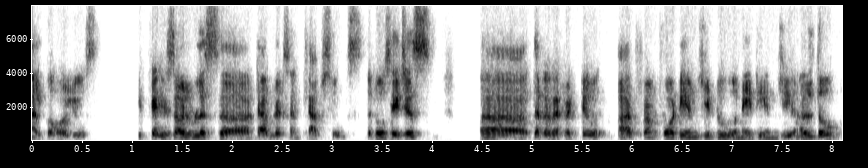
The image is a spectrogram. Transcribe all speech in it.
alcohol use it is available as uh, tablets and capsules. The dosages uh, that are effective are from 40 mg to 180 mg, although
